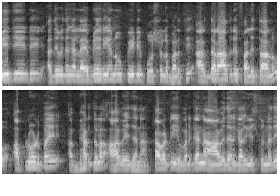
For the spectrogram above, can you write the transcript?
పీజీడీ అదేవిధంగా లైబ్రేరియను పీడీ పోస్టుల భర్తీ అర్ధరాత్రి ఫలితాలు అప్లోడ్పై అభ్యర్థుల ఆవేదన. కాబట్టి ఎవరికైనా ఆవేదన కలిగిస్తున్నది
